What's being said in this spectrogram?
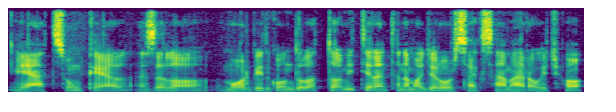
játszunk el ezzel a morbid gondolattal, mit jelentene Magyarország számára, hogyha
